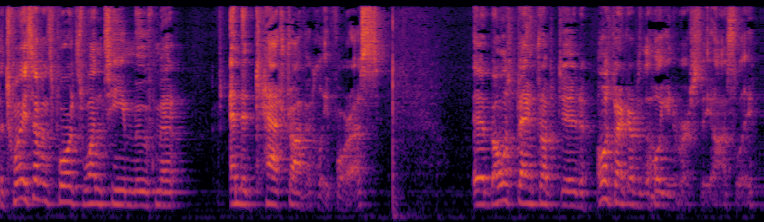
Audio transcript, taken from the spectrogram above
the 27 sports one team movement ended catastrophically for us. It almost bankrupted almost bankrupted the whole university. Honestly,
